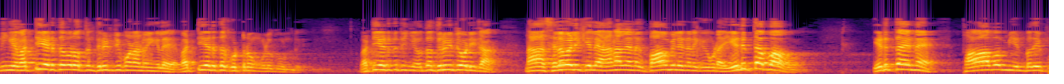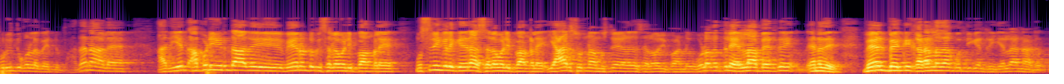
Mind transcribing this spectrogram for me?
நீங்க வட்டி எடுத்தவர் ஒருத்தன் திருட்டு போனான்னு வைங்களேன் வட்டி எடுத்த குற்றம் உங்களுக்கு உண்டு. வட்டி எடுத்துட்டீங்க ஒருத்தன் திருட்டு ஓடிட்டான். நான் செலவழிக்கல ஆனால் எனக்கு பாவம் இல்லை நினைக்க கூடாது. எடுத்தா பாவம். எடுத்தா என்ன? பாவம் என்பதை புரிந்து கொள்ள வேண்டும். அதனால அது அப்படி இருந்தா அது வேறொன்றுக்கு செலவழிப்பாங்களே? முஸ்லீம்களுக்கு எதிராக செலவழிப்பாங்களே? யார் சொன்னா முஸ்லீம்களுக்கு செலவழிப்பாண்டு? உலகத்துல எல்லா பேங்க்கும் என்னது வேல் பேங்க் கடன்ல தான் குந்திக்கின்றீங்க எல்லா நாடும்.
